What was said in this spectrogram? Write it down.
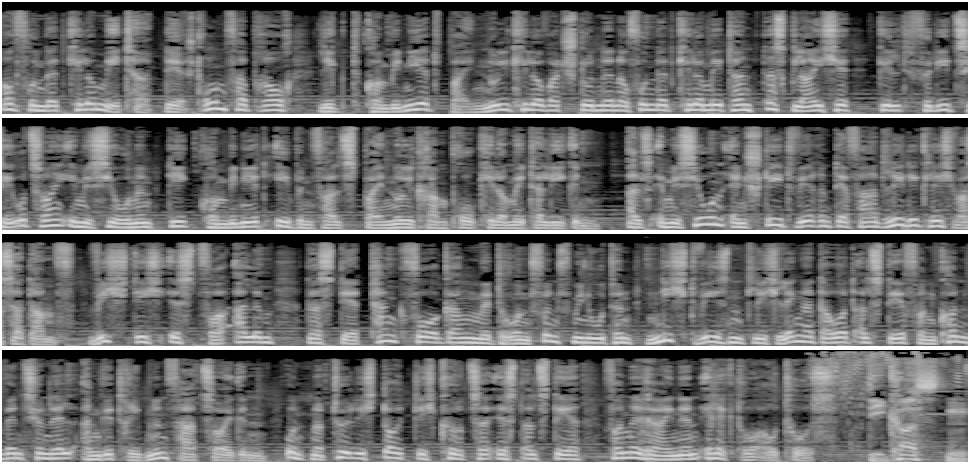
auf 100 Kilometer. Der Stromverbrauch Verbrauch liegt kombiniert bei 0 Kilowattstunden auf 100 Kilometern. Das gleiche gilt für die CO2-Emissionen, die kombiniert ebenfalls bei 0 Gramm pro Kilometer liegen. Als Emission entsteht während der Fahrt lediglich Wasserdampf. Wichtig ist vor allem, dass der Tankvorgang mit rund 5 Minuten nicht wesentlich länger dauert als der von konventionell angetriebenen Fahrzeugen und natürlich deutlich kürzer ist als der von reinen Elektroautos. Die Kosten.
